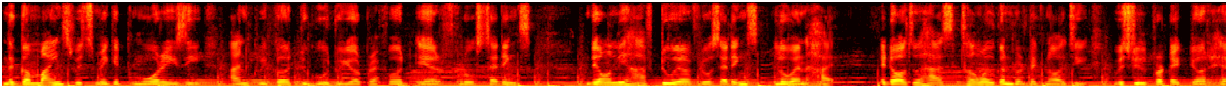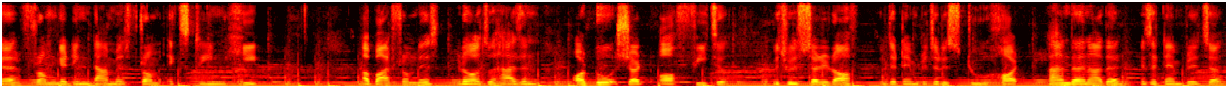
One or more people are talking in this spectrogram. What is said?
The combined switch make it more easy and quicker to go to your preferred airflow settings. They only have two airflow settings, low and high. It also has thermal control technology which will protect your hair from getting damaged from extreme heat. Apart from this, it also has an auto shut off feature which will shut it off if the temperature is too hot. And the another is a temperature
